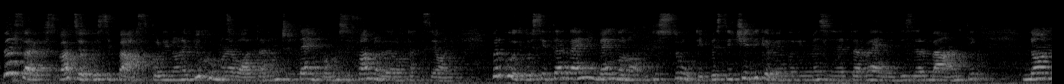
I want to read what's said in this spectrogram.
Per fare spazio a questi pascoli non è più come una volta, non c'è tempo, non si fanno le rotazioni per cui questi terreni vengono distrutti, i pesticidi che vengono immessi nei terreni, i diserbanti, non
